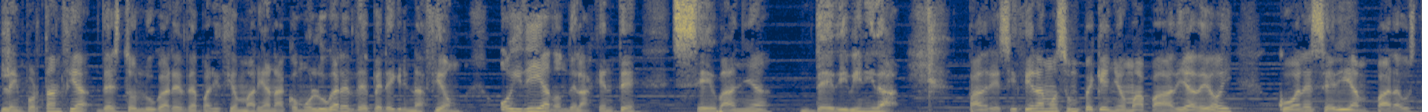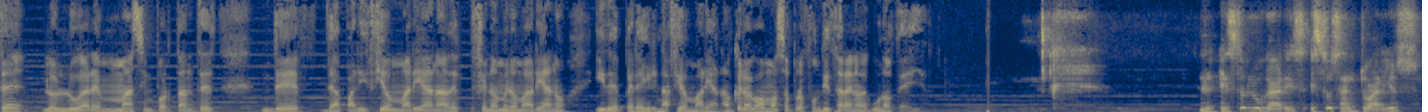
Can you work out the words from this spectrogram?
la importancia de estos lugares de aparición mariana como lugares de peregrinación, hoy día donde la gente se baña de divinidad. Padre, si hiciéramos un pequeño mapa a día de hoy, ¿cuáles serían para usted los lugares más importantes de, aparición mariana, de fenómeno mariano y de peregrinación mariana? Aunque luego vamos a profundizar en algunos de ellos. Estos lugares, estos santuarios,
